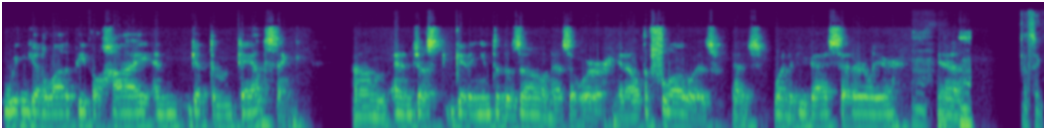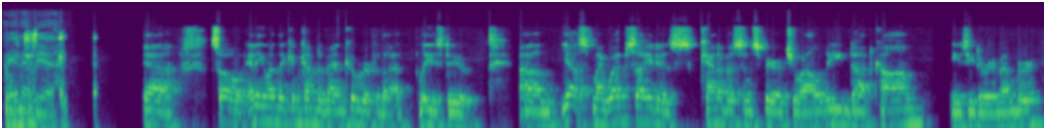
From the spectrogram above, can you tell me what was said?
we can get a lot of people high and get them dancing um, and just getting into the zone, as it were. You know, the flow, as as one of you guys said earlier. Mm-hmm. Yeah, that's a great idea. Yeah. So anyone that can come to Vancouver for that, please do. Um, yes, my website is cannabisandspirituality.com. Easy to remember.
